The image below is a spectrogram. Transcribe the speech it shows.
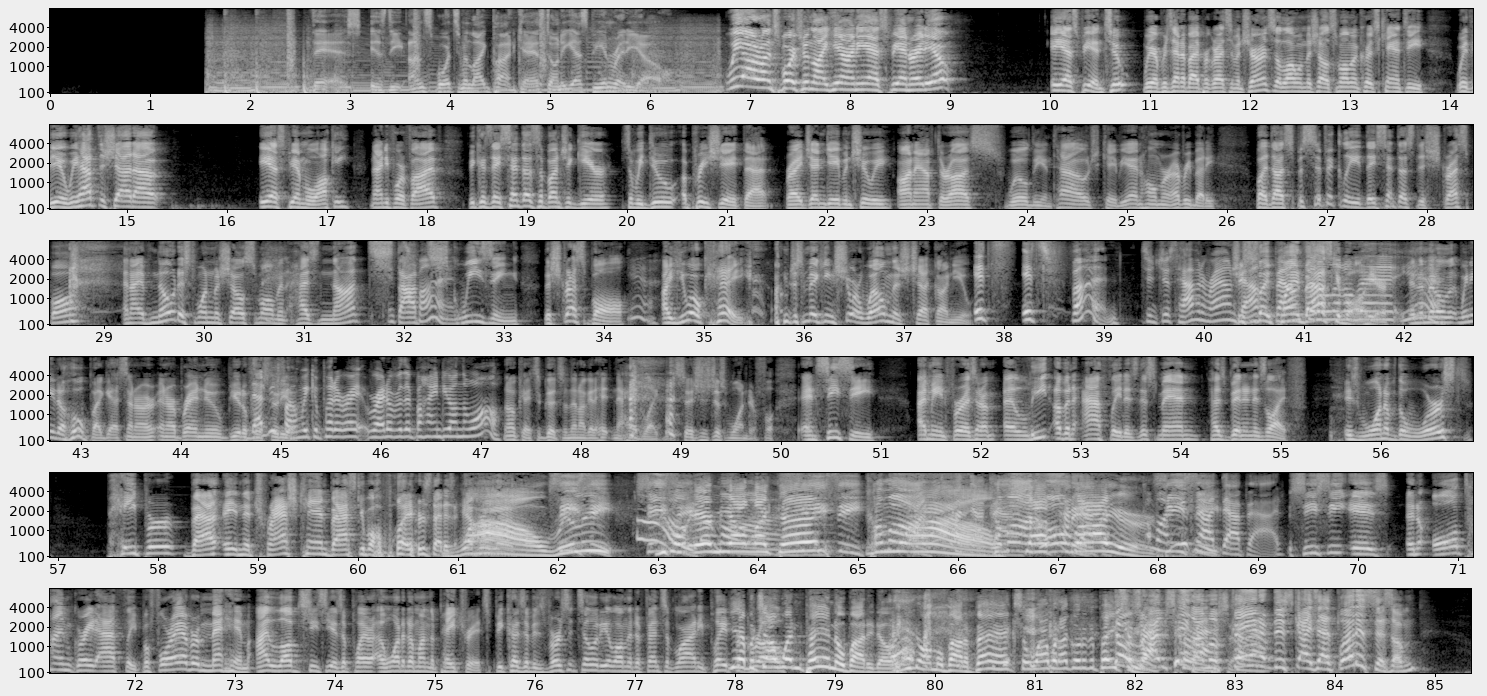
This is the Unsportsmanlike Podcast on ESPN Radio. We are Unsportsmanlike here on ESPN Radio. ESPN 2. We are presented by Progressive Insurance, along with Michelle Smallman, Chris Canty with you. We have to shout out ESPN Milwaukee, 94.5, because they sent us a bunch of gear, so we do appreciate that, right? Jen, Gabe, and Chewy on after us, Wildy and Tausch, KBN, Homer, everybody. But uh, specifically, they sent us this stress ball, and I've noticed when Michelle Smallman has not stopped fun. squeezing the stress ball. Yeah. Are you okay? I'm just making sure wellness check on you. It's it's fun to just have it around. She's bounce, like playing it a little basketball here bit. in the middle. Of, we need a hoop, I guess, in our in our brand new beautiful That'd be studio. fun. We could put it right right over there behind you on the wall. Okay, so good. So then I'll get hit in the head like this. So it's just, just wonderful. And Cece, I mean, for as an elite of an athlete as this man has been in his life, is one of the worst paper ba- in the trash can basketball players that has Wow, ever lived. really? Cece, You gonna air me out like that? Cece, come on. Come on, Shots own it. fired. Come on, he's not that bad. Cece is an all-time great athlete. Before I ever met him, I loved Cece as a player. I wanted him on the Patriots because of his versatility along the defensive line. He played Yeah, for but Grow. y'all wasn't paying nobody though. You know I'm about a bag, so why would I go to the Patriots? No, Patriots? so I'm saying I'm a fan Correct. of this guy's athleticism,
